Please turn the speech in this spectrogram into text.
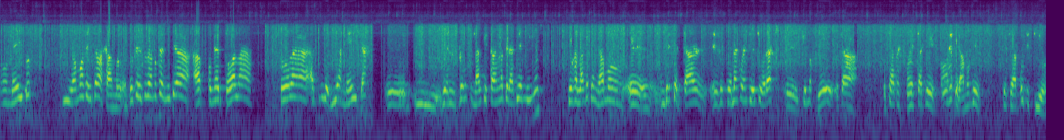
como médicos y vamos a seguir trabajando. Entonces eso nos permite a, poner toda la toda la artillería médica eh, y del profesional que está en la terapia de niños y ojalá que tengamos eh, un despertar eh, después de las 48 horas que nos dé esa, esa respuesta que todos esperamos que, que sea positivo.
